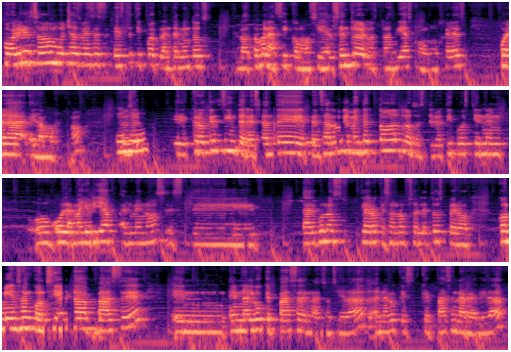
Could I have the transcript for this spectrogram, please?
por eso muchas veces este tipo de planteamientos lo toman así, como si el centro de nuestras vidas como mujeres fuera el amor, ¿no? Entonces, eh, creo que es interesante pensar, obviamente todos los estereotipos tienen o, la mayoría al menos, este, algunos claro que son obsoletos, pero comienzan con cierta base en, en algo que pasa en la sociedad, en algo que, que, pasa en la realidad,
